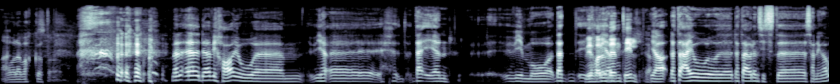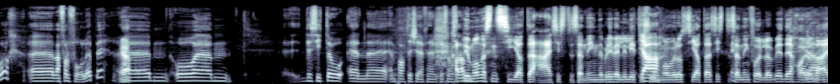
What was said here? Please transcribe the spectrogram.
Å, det er vakkert. Men uh, der vi har jo uh, vi, eh, Det er én vi må det, Vi har en venn til. Ja, dette er jo, dette er jo den siste sendinga vår. Uh, I hvert fall foreløpig. Ja. Uh, og eh, det sitter jo en, eh, en partysjef nede i Kristiansand. vi må nesten si at det er siste sending. Det blir veldig lite Ja. schwung over å si at det er siste sending foreløpig. Det har jo Ja. hver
